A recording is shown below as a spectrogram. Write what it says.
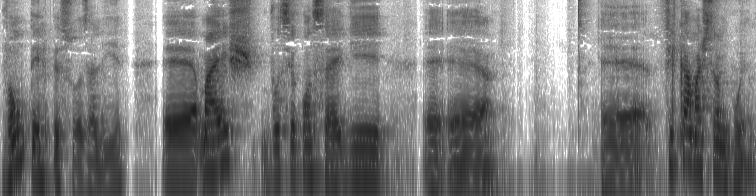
Vão ter pessoas ali, é, mas você consegue é, é, é ficar mais tranquilo.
